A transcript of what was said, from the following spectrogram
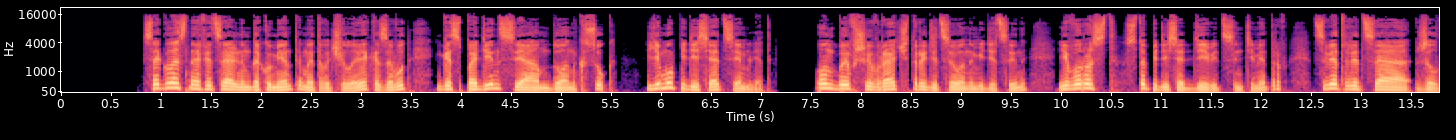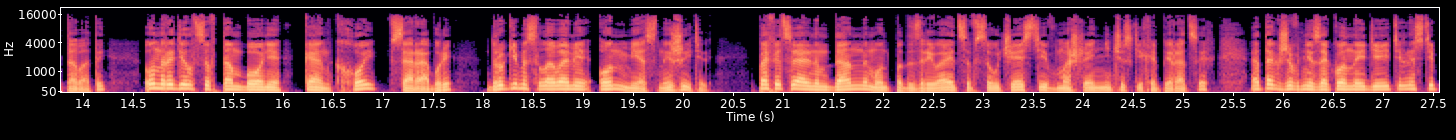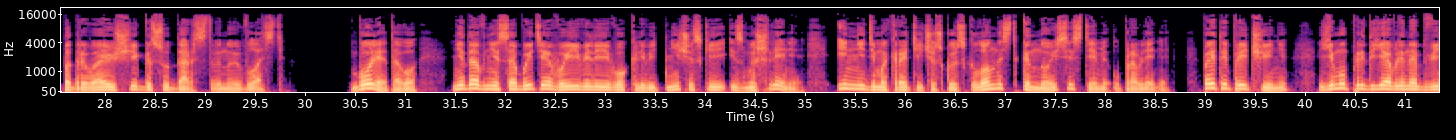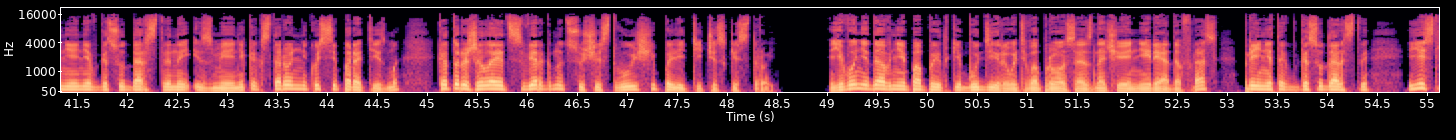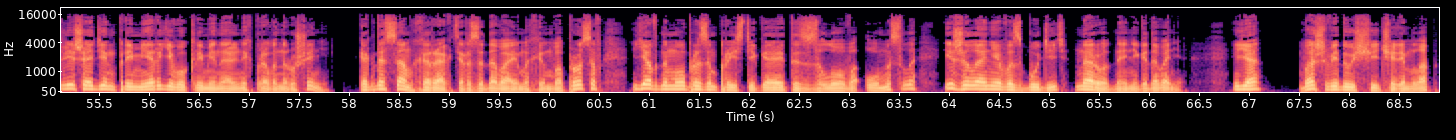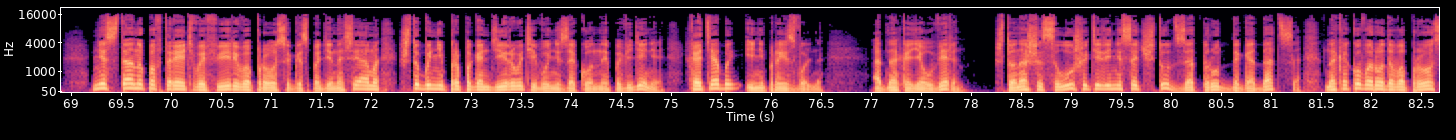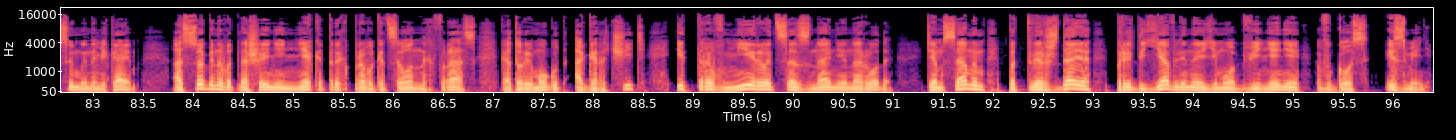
Согласно официальным документам, этого человека зовут господин Сиам Дуангсук. Ему 57 лет. Он бывший врач традиционной медицины, его рост 159 сантиметров, цвет лица желтоватый. Он родился в Тамбоне, Кангхой, в Сарабуре. Другими словами, он местный житель. По официальным данным, он подозревается в соучастии в мошеннических операциях, а также в незаконной деятельности, подрывающей государственную власть. Более того, Недавние события выявили его клеветнические измышления и недемократическую склонность к иной системе управления. По этой причине ему предъявлены обвинения в государственной измене как стороннику сепаратизма, который желает свергнуть существующий политический строй. Его недавние попытки будировать вопросы о значении ряда фраз, принятых в государстве, есть лишь один пример его криминальных правонарушений когда сам характер задаваемых им вопросов явным образом проистекает из злого умысла и желания возбудить народное негодование. Я, ваш ведущий Челемлап, не стану повторять в эфире вопросы господина Сиама, чтобы не пропагандировать его незаконное поведение, хотя бы и непроизвольно. Однако я уверен, что наши слушатели не сочтут за труд догадаться, на какого рода вопросы мы намекаем, особенно в отношении некоторых провокационных фраз, которые могут огорчить и травмировать сознание народа, тем самым подтверждая предъявленное ему обвинение в госизмене.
